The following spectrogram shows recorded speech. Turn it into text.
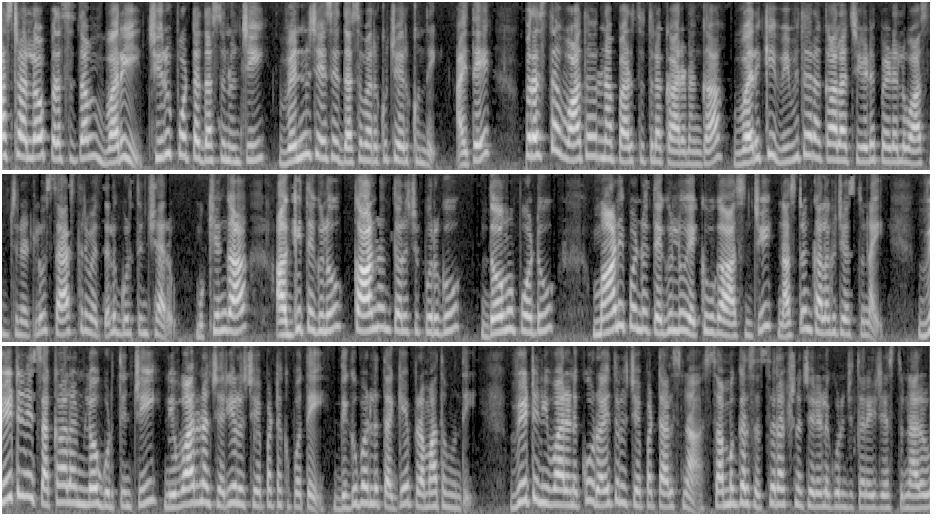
రాష్ట్రాల్లో ప్రస్తుతం వరి చిరుపొట్ట దశ నుంచి వెన్ను చేసే దశ వరకు చేరుకుంది. అయితే ప్రస్తుత వాతావరణ పరిస్థితుల కారణంగా వరికి వివిధ రకాల చీడపీడలు ఆశించినట్లు శాస్త్రవేత్తలు గుర్తించారు. ముఖ్యంగా అగ్గి తెగులు కాండం తొలచు పురుగు దోమపోటు మామిపండు తెగుళ్ళు ఎక్కువగా ఆశించి నష్టం కలగజేస్తున్నాయి. వీటిని సకాలంలో గుర్తించి నివారణ చర్యలు చేపట్టకపోతే దిగుబడులు తగ్గే ప్రమాదం ఉంది. వీటి నివారణకు రైతులు చేపట్టాల్సిన సమగ్ర సస్యరక్షణ చర్యల గురించి తెలియజేస్తున్నారు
